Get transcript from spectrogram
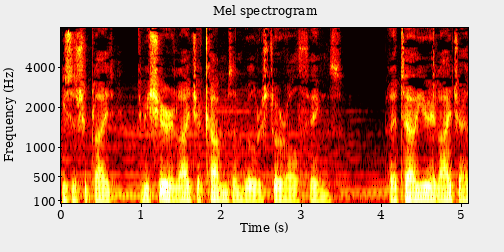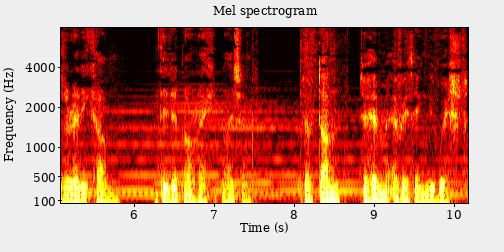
Jesus replied, to be sure, Elijah comes and will restore all things. But I tell you, Elijah has already come, they did not recognize him, but have done to him everything they wished.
